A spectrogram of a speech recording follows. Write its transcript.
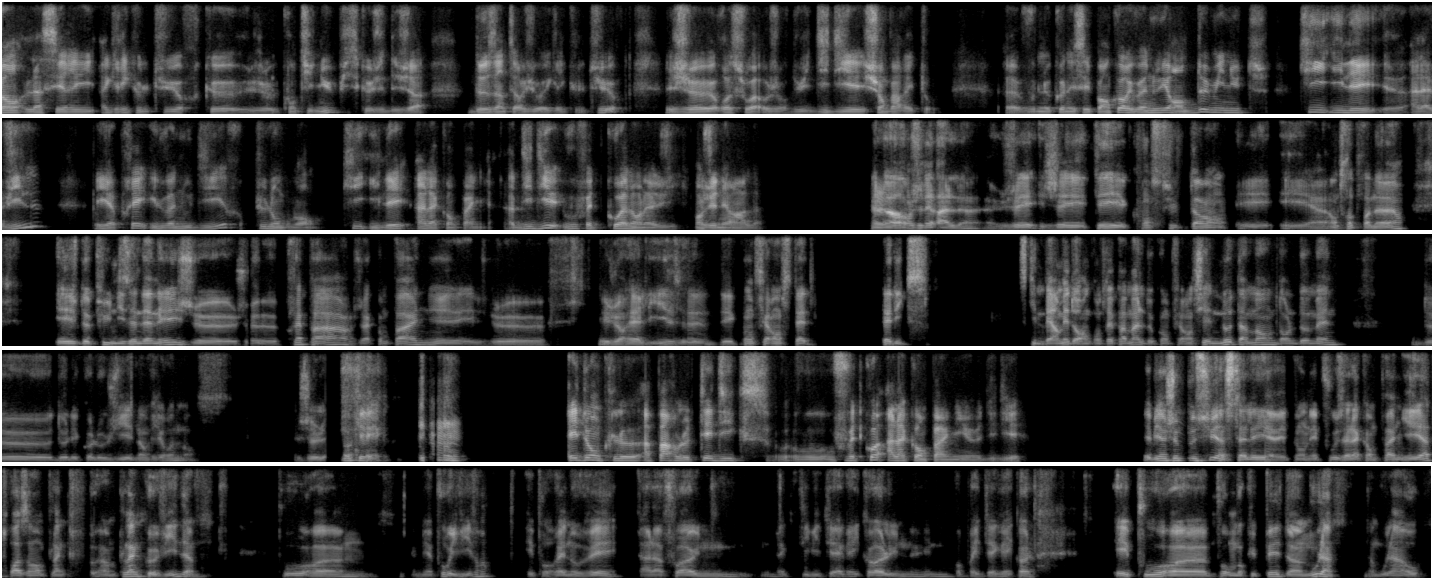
Dans la série agriculture que je continue, puisque j'ai déjà deux interviews agriculture, je reçois aujourd'hui Didier Chambaretto. Euh, vous ne le connaissez pas encore, il va nous dire en deux minutes qui il est euh, à la ville, et après il va nous dire plus longuement qui il est à la campagne. Ah, Didier, vous faites quoi dans la vie en général? Alors, en général, j'ai été consultant et, euh, entrepreneur. Et depuis une dizaine d'années, je, je, prépare, j'accompagne et je, et je réalise des conférences TED, TEDx, ce qui me permet de rencontrer pas mal de conférenciers, notamment dans le domaine de, de l'écologie et de l'environnement. Je... Ok. Et donc, le, à part le TEDx, vous, vous faites quoi à la campagne, Didier? Eh bien, je me suis installé avec mon épouse à la campagne il y a trois ans en plein, en plein Covid pour, euh, eh bien, pour y vivre et pour rénover à la fois une, activité agricole, une, une, propriété agricole, et pour, euh, pour m'occuper d'un moulin, d'un moulin à eau.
